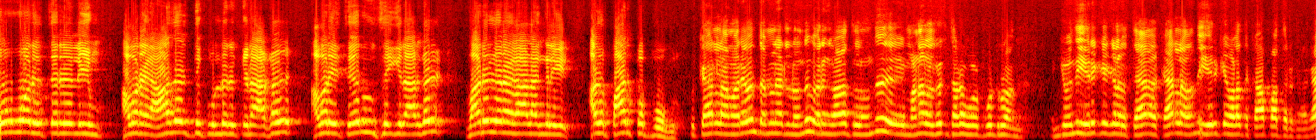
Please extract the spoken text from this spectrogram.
ஒவ்வொரு தேர்தலையும் அவரை ஆதரித்துக் கொண்டிருக்கிறார்கள் அவரை தேர்வு செய்கிறார்கள். வருகிற காலங்களில் அது பார்க்க போகும். கேரளா மாதிரி வந்து தமிழ்நாட்டுல வந்து வருங்காலத்துல வந்து மணல் தடை போட்டுருவாங்க. இங்க வந்து இயற்கைகளை தே- கேரளா வந்து இயற்கை வளத்தை காப்பாத்துறதுக்காக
